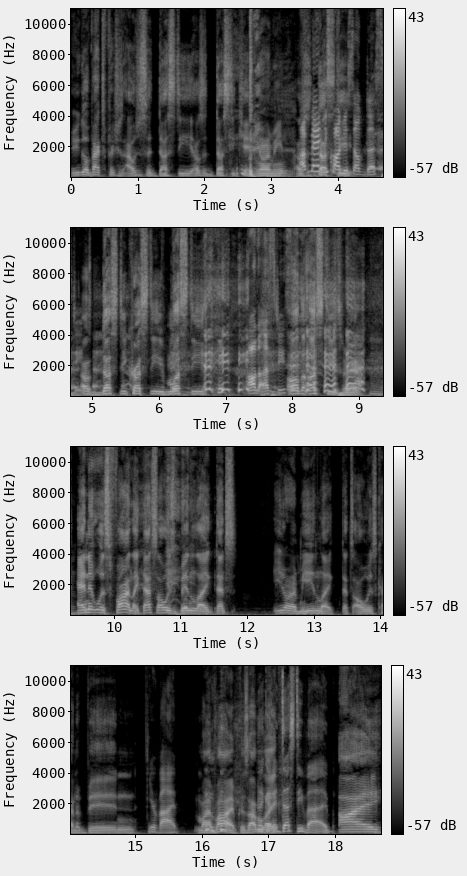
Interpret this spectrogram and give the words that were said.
You go back to pictures, I was just a dusty. I was a dusty kid. You know what I mean? I I was bet you called yourself Dusty. I was dusty, crusty, musty. All the usties. all the usties, right? Mm. And it was fine. Like that's always been like that's, you know what I mean? Like that's always kind of been Your vibe. my vibe because I'm got a dusty vibe. I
